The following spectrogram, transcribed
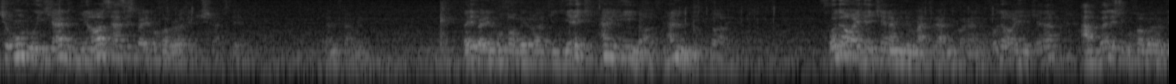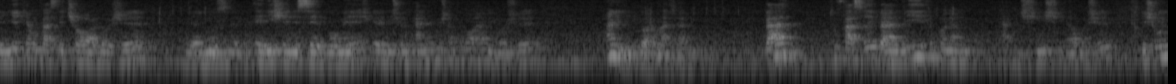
که اون روی کرد نیاز هستش برای مخابرات پیشرفته. ولی برای مخابرات یک همین این لازم همین دیدگاه. خود آقای هیکن هم اینو مطرح می‌کنن. خود آقای هیکن هم اولش تو مخابرات یک همون فصل چهار باشه. ادیشن سومش که ادیشن پنجمش هم با همین باشه. همین دیدگاه رو مطرح می‌کنه بعد تو فصل بعدی فکر کنم پنج شیش اینا باشه. نشون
